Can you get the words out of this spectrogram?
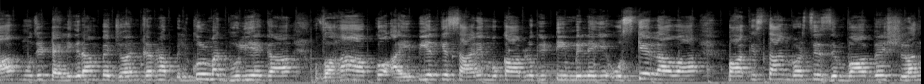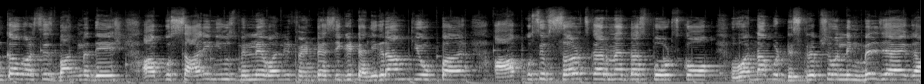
आप मुझे टेलीग्राम पे ज्वाइन करना बिल्कुल मत भूलिएगा। वहाँ आपको आईपीएल के सारे मुकाबलों की टीम मिलेगी। उसके अलावा Pakistan versus Zimbabwe, Sri Lanka versus Bangladesh, आपको सारी न्यूज़ मिलने वाली फैंटेसी की टेलीग्राम के ऊपर। आपको सिर्फ़ सर्च करना है द स्पोर्ट्स कॉप वरना आपको डिस्क्रिप्शन में लिंक मिल जाएगा।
